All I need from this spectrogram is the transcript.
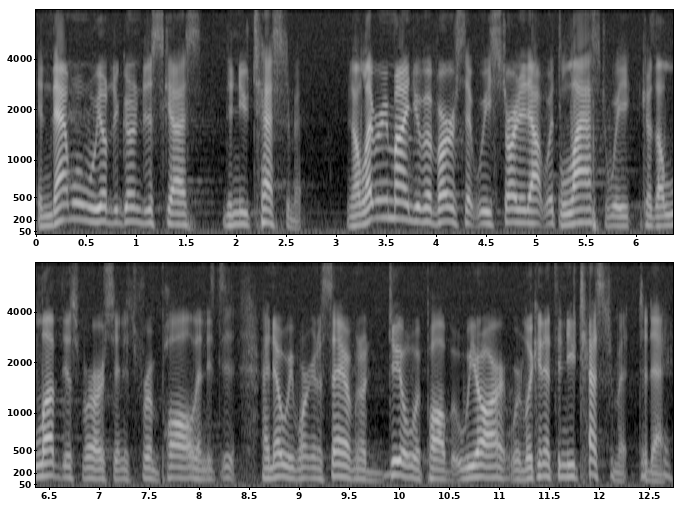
and that one we're going to discuss the New Testament. Now, let me remind you of a verse that we started out with last week because I love this verse and it's from Paul. And it's, I know we weren't going to say I'm going to deal with Paul, but we are. We're looking at the New Testament today.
